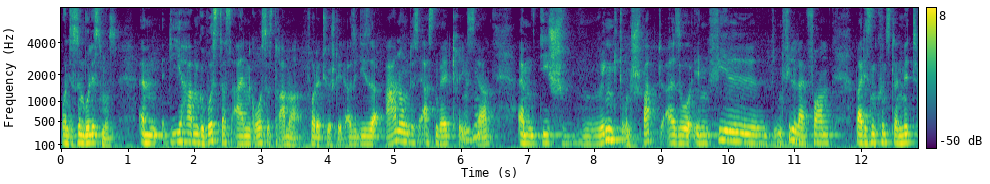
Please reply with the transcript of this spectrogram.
und des Symbolismus, ähm, die haben gewusst, dass ein großes Drama vor der Tür steht. Also diese Ahnung des Ersten Weltkriegs, mhm. ja, ähm, die schwingt und schwappt also in, viel, in vielerlei Form bei diesen Künstlern mit.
